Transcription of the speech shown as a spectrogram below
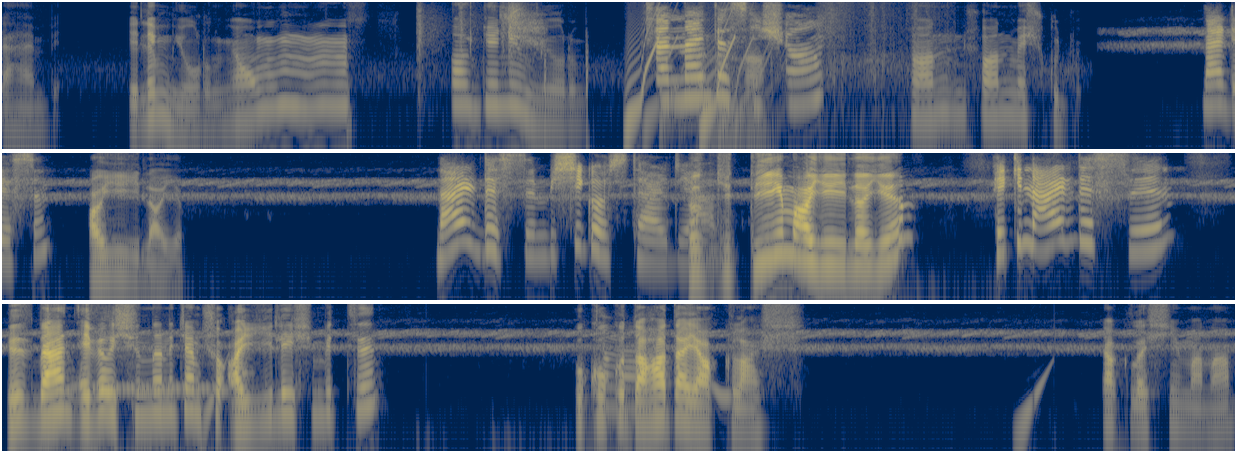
Ben bir- gelemiyorum ya. Ben gelemiyorum. Sen neredesin şu an? Şu an, şu an meşgul. Neredesin? Ayıylayım. Neredesin? Bir şey gösterdi yani. ciddiyim ayıylayım. Peki neredesin? Kız ben eve ışınlanacağım. Şu ayıyla işim bitsin. Bu koku Tamam. daha da yaklaş. Yaklaşayım anam.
